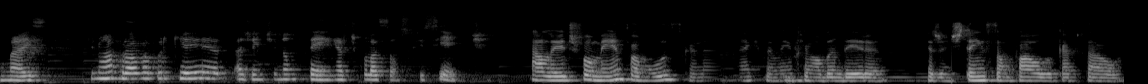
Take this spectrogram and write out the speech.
mas que não aprova porque a gente não tem articulação suficiente. A lei de fomento à música, né? que também foi uma bandeira que a gente tem em São Paulo, capital,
